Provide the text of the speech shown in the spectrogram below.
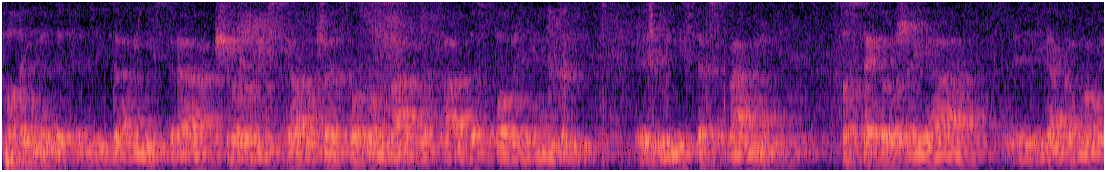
podejmę decyzji za ministra środowiska, bo często są bardzo twarde spory między y, ministerstwami. Co z tego, że ja, y, jako mogę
